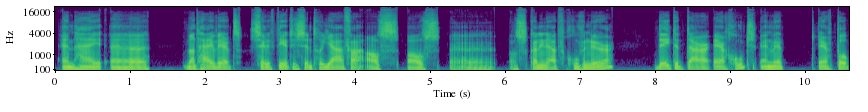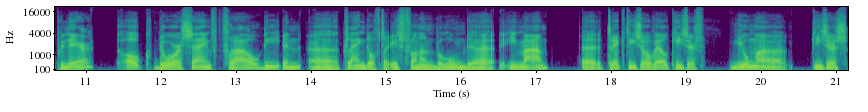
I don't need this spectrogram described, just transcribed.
En hij, uh, want hij werd geselecteerd in Centraal-Java als, als, uh, als kandidaat voor gouverneur. Deed het daar erg goed en werd erg populair. Ook door zijn vrouw, die een uh, kleindochter is van een beroemde imam, trekt hij zowel kiezers, jonge kiezers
